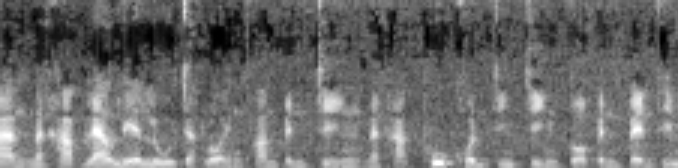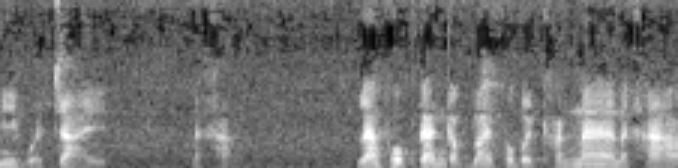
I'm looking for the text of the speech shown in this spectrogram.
ารณ์นะครับ แล้วเรียนรู้จากโลกแห่งความเป็นจริงนะครับ ผู้คนจริง ๆ ตัวเป็นๆที่มีหัวใจนะครับ แล้วพบกันกับไลฟ์ฟอร์เวิร์ดครั้งหน้านะครับ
